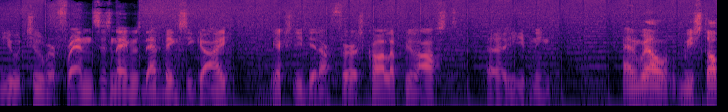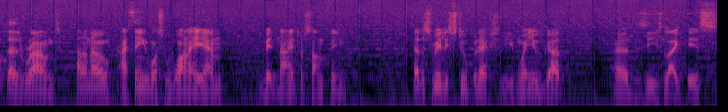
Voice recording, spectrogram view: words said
YouTuber friends. His name is That Binksy Guy. We actually did our first collab the last uh, evening. And well, we stopped at around, I don't know, I think it was 1 a.m., midnight or something. That is really stupid actually. When you got a disease like this,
